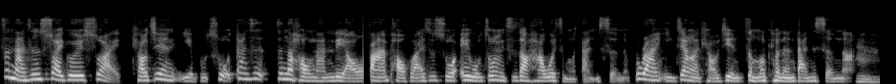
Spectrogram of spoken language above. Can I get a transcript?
这男生帅归帅，条件也不错，但是真的好难聊，反而跑回来是说，哎，我终于知道他为什么单身了，不然以这样的条件怎么可能单身呢？嗯，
